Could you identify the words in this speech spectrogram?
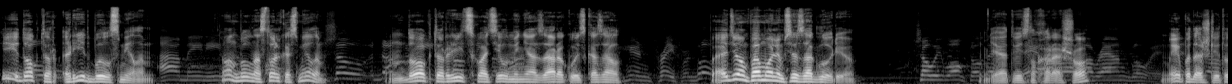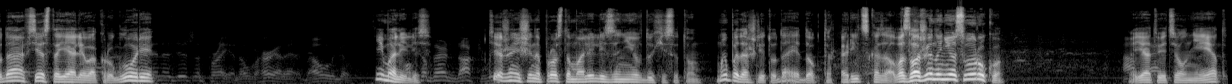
и доктор Рид был смелым. Он был настолько смелым. Доктор Рид схватил меня за руку и сказал, «Пойдем помолимся за Глорию». Я ответил, «Хорошо». Мы подошли туда, все стояли вокруг Глории и молились. Те женщины просто молились за нее в Духе Святом. Мы подошли туда, и доктор Рид сказал, «Возложи на нее свою руку». Я ответил, «Нет,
